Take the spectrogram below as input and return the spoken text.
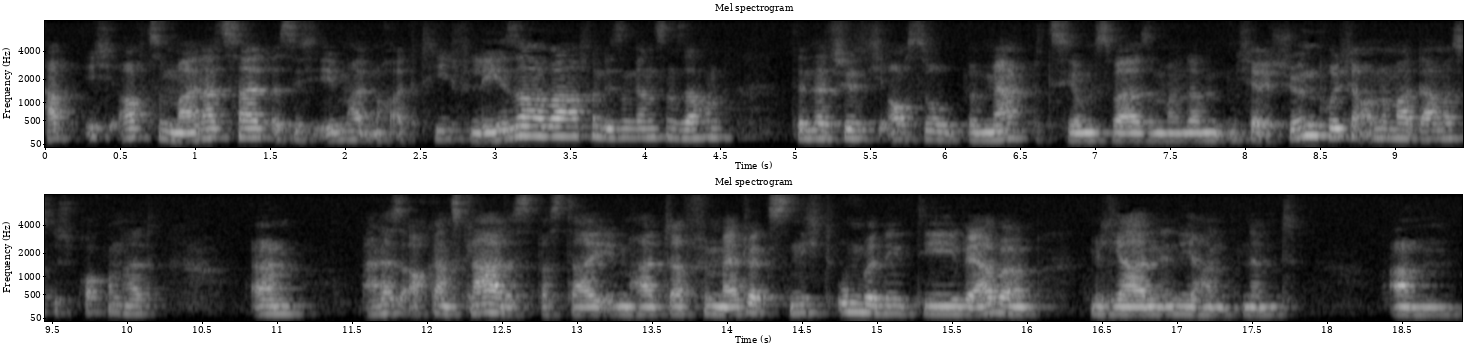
habe ich auch zu meiner Zeit, als ich eben halt noch aktiv Leser war von diesen ganzen Sachen, dann natürlich auch so bemerkt, beziehungsweise man dann Michael Schönbrücher auch nochmal damals gesprochen hat, ähm, war das auch ganz klar, dass was da eben halt da für Matrix nicht unbedingt die Werbemilliarden in die Hand nimmt. Ähm,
